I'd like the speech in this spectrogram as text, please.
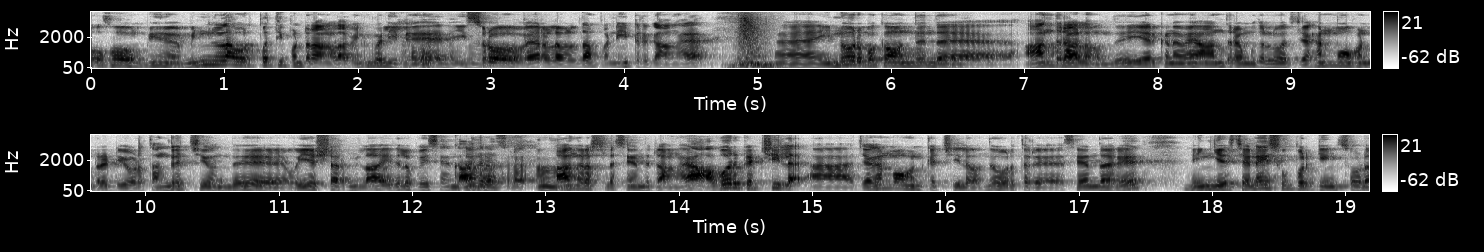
ஓஹோ மின் மின்லாம் உற்பத்தி பண்றாங்களா விண்வெளியில? இஸ்ரோ வேற லெவல் தான் பண்ணிட்டு இருக்காங்க. இன்னொரு பக்கம் வந்து இந்த ஆந்திரால வந்து ஏற்கனவே ஆந்திர முதல்வர் ஜெகன்மோகன் ரெட்டியோட தங்கச்சி வந்து ஒய் எஸ் ஷர்மிளா இதுல போய் சேர்ந்தாங்க. காங்கிரஸ்ல. காங்கிரஸ்ல சேர்ந்துட்டாங்க. அவர் கட்சியில ஜெகன்மோகன் கட்சியில வந்து ஒருத்தர் சேர்ந்தாரு. இங்க சென்னை சூப்பர் கிங்ஸோட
